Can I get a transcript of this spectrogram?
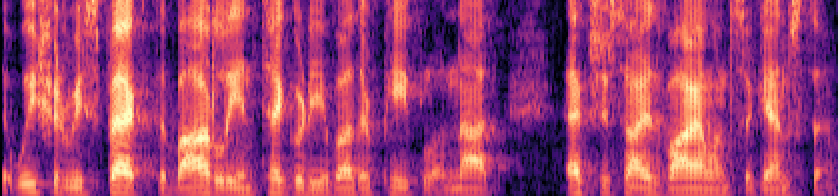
that we should respect the bodily integrity of other people and not exercise violence against them.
